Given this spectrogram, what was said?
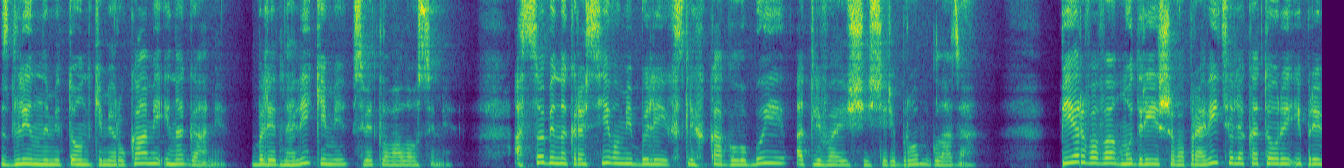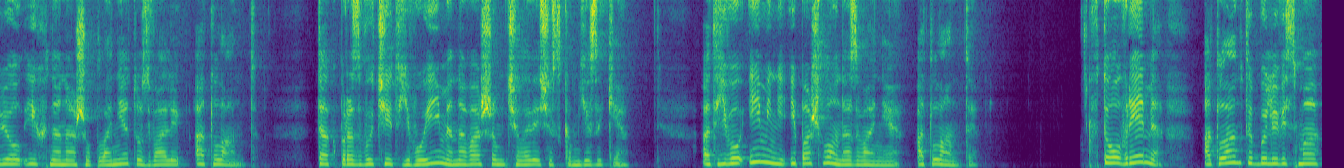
с длинными тонкими руками и ногами, бледноликими, светловолосыми. Особенно красивыми были их слегка голубые, отливающие серебром глаза. Первого мудрейшего правителя, который и привел их на нашу планету, звали Атлант – так прозвучит его имя на вашем человеческом языке. От его имени и пошло название «Атланты». В то время атланты были весьма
